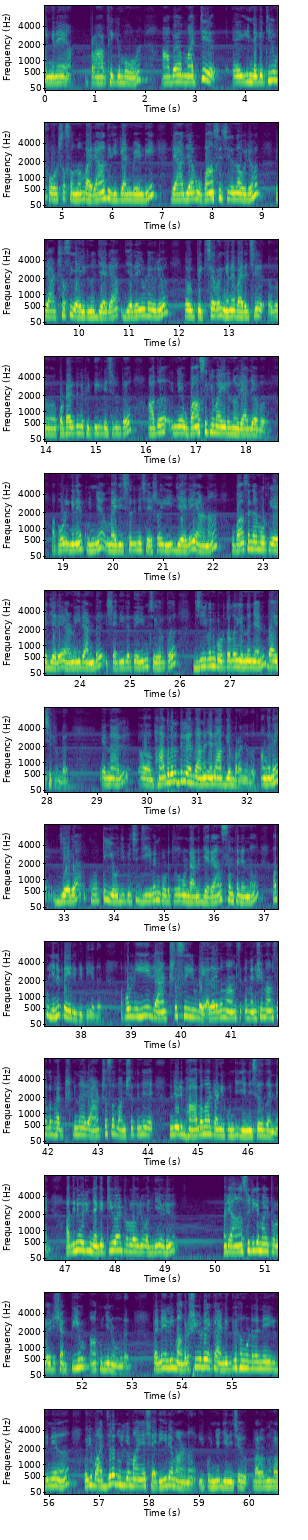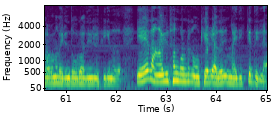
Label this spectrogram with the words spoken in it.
ഇങ്ങനെ പ്രാർത്ഥിക്കുമ്പോൾ അവ മറ്റ് ഈ നെഗറ്റീവ് ഫോഴ്സസ് ഒന്നും വരാതിരിക്കാൻ വേണ്ടി രാജാവ് ഉപാസിച്ചിരുന്ന ഒരു രാക്ഷസിയായിരുന്നു ജര. ജരയുടെ ഒരു പിക്ചർ ഇങ്ങനെ വരച്ച് കൊട്ടാരത്തിന്റെ ഭിത്തിയിൽ വെച്ചിട്ടുണ്ട്. അത് എന്നെ ഉപാസിക്കുമായിരുന്നു രാജാവ്. അപ്പോൾ ഇങ്ങനെ കുഞ്ഞ് മരിച്ചതിന് ശേഷം ഈ ജരയാണ് ഉപാസനാമൂർത്തിയായ ജരയാണ് ഈ രണ്ട് ശരീരത്തെയും ചേർത്ത് ജീവൻ കൊടുത്തത് എന്ന് ഞാൻ വായിച്ചിട്ടുണ്ട്. എന്നാൽ ഭാഗവതത്തിൽ എന്താണ് ഞാൻ ആദ്യം പറഞ്ഞത്? അങ്ങനെ ജര കൂട്ടി യോജിപ്പിച്ച് ജീവൻ കൊടുത്തതുകൊണ്ടാണ് ജരാസന്ധൻ എന്ന് ആ കുഞ്ഞിന് പേര് കിട്ടിയത്. അപ്പോൾ ഈ രാക്ഷസിയുടെ അതായത് മാംസ മനുഷ്യ മാംസമൊക്കെ ഭക്ഷിക്കുന്ന രാക്ഷസ വംശത്തിന്റെ ഇതിന്റെ ഒരു ഭാഗമായിട്ടാണ് ഈ കുഞ്ഞ് ജനിച്ചത് തന്നെ. അതിന് ഒരു നെഗറ്റീവായിട്ടുള്ള ഒരു വലിയൊരു ഒരു ആസുരികമായിട്ടുള്ള ഒരു ശക്തിയും ആ കുഞ്ഞിനുണ്ട്. തന്നെയല്ല ഈ മഹർഷിയുടെയൊക്കെ അനുഗ്രഹം കൊണ്ട് തന്നെ ഇതിന് ഒരു വജ്രതുല്യമായ ശരീരമാണ് ഈ കുഞ്ഞ് ജനിച്ച് വളർന്ന് വളർന്ന് വരും തോറും അതിന് ലഭിക്കുന്നത്. ഏത് ആയുധം കൊണ്ട് നോക്കിയാലും അത് മരിക്കത്തില്ല.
